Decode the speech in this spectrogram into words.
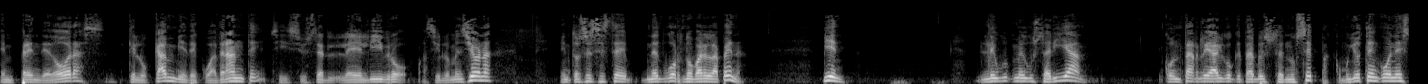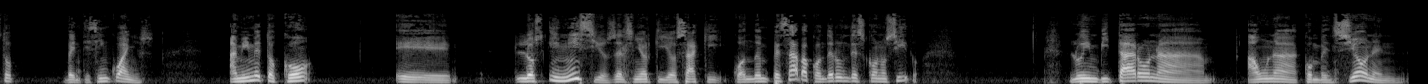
emprendedoras, que lo cambie de cuadrante, si, si usted lee el libro, así lo menciona, entonces este network no vale la pena. Bien, me gustaría contarle algo que tal vez usted no sepa. Como yo tengo en esto 25 años, a mí me tocó eh, los inicios del señor Kiyosaki, cuando empezaba, cuando era un desconocido. Lo invitaron a, a una convención en,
